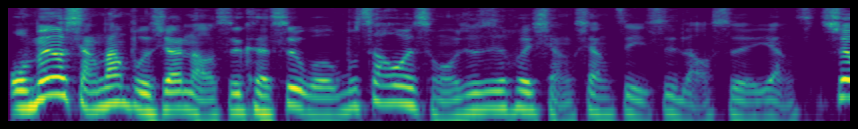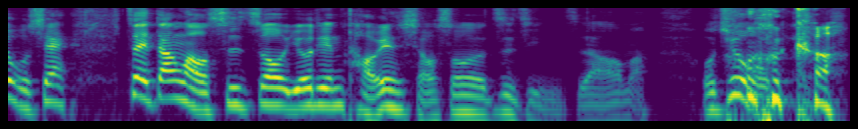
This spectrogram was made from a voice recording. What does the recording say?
我没有想当补习班老师，可是我不知道为什么，就是会想象自己是老师的样子。所以我现在在当老师之后，有点讨厌小时候的自己，你知道吗？我觉得我我靠！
